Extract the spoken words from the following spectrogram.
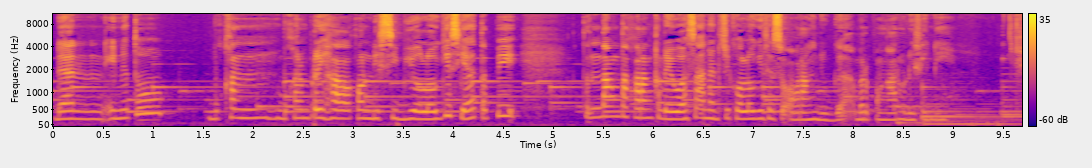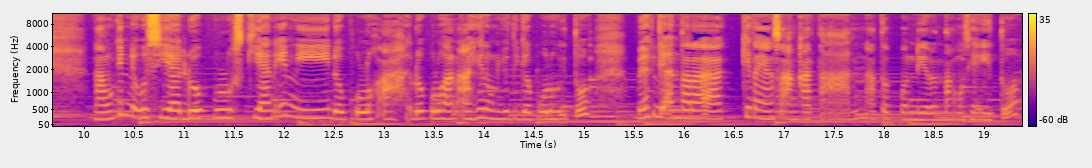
Dan ini tuh bukan bukan perihal kondisi biologis ya, tapi tentang takaran kedewasaan dan psikologi seseorang juga berpengaruh di sini. Nah, mungkin di usia 20 sekian ini, 20 ah 20-an akhir menuju 30 itu banyak di antara kita yang seangkatan ataupun di rentang usia itu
